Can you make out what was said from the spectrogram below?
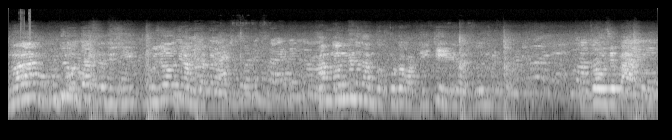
ना मग कुठे होता त्या दिवशी? पूजा होती आमच्याकडे. थांब दोन मिनिटं थांबतो फोटो काढतो. इथे दोन मिनिटं. जाऊ दे बाहेर.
